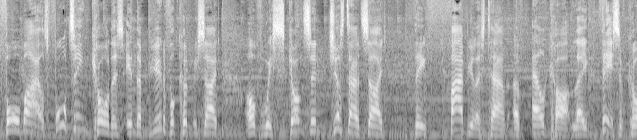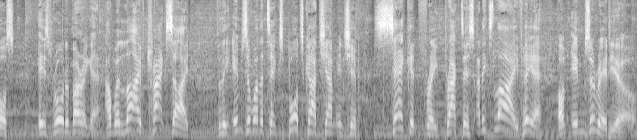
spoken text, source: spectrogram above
four miles, 14 corners in the beautiful countryside of Wisconsin, just outside the fabulous town of Elkhart Lake. This, of course, is Road America, and we're live trackside for the IMSA WeatherTech Sports Car Championship second free practice, and it's live here on IMSA Radio.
